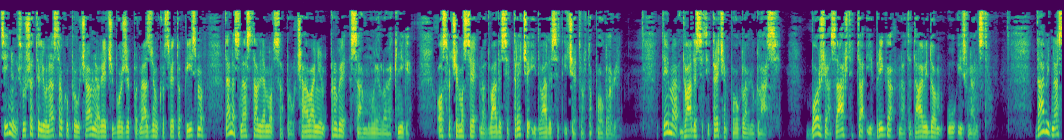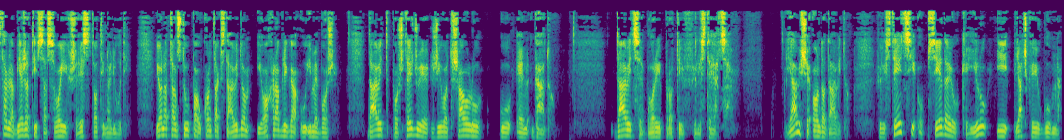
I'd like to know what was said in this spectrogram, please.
Cijenjeni slušatelji, u nastavku proučavanja reći Bože pod nazivom kroz sveto pismo, danas nastavljamo sa proučavanjem prve Samuelove knjige. Osvrćemo se na 23. i 24. poglavlje. Tema 23. poglavlju glasi Božja zaštita i briga nad Davidom u izgnanstvu. David nastavlja bježati sa svojih šestotina ljudi. Jonatan stupa u kontakt s Davidom i ohrabri ga u ime Bože. David pošteđuje život Šaulu u Engadu. David se bori protiv filistejaca. Javiše onda Davidu. Filistejci opsjedaju Keilu i pljačkaju gumna.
